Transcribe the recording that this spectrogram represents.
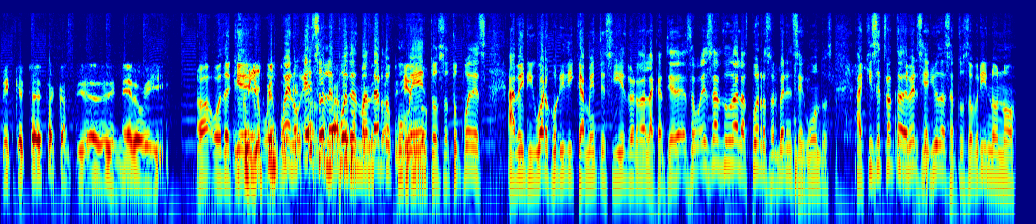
de que está esa cantidad de dinero y Ah, o de que, pues bueno, que eso le de puedes mandar documentos o tú puedes averiguar jurídicamente si es verdad la cantidad. Eso- esas dudas las puedes resolver en segundos. Aquí se trata de ver si ayudas a tu sobrino o no.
